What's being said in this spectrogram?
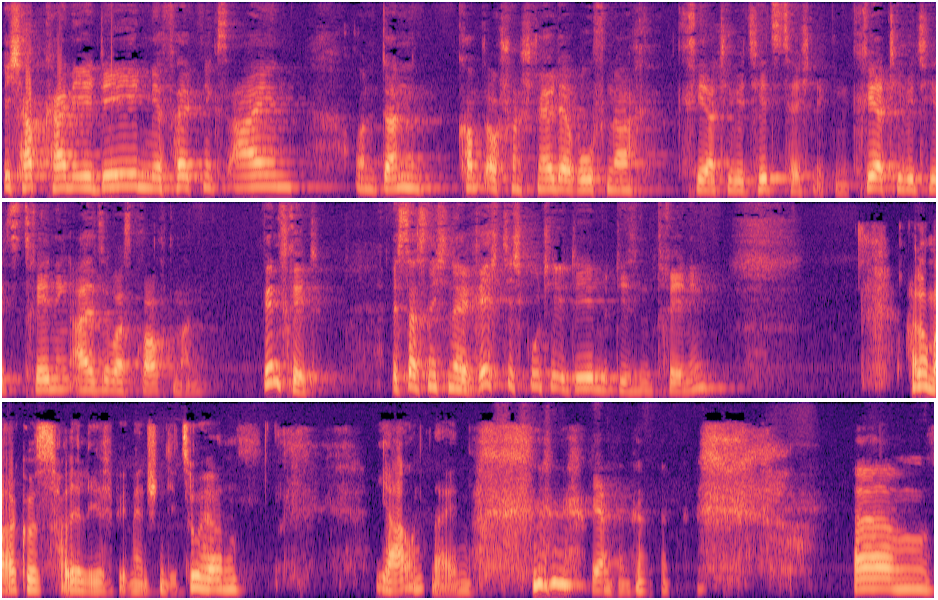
ich habe keine Ideen, mir fällt nichts ein. Und dann kommt auch schon schnell der Ruf nach Kreativitätstechniken, Kreativitätstraining, all sowas braucht man. Winfried, ist das nicht eine richtig gute Idee mit diesem Training? Hallo Markus, hallo liebe Menschen, die zuhören. Ja und nein. Ja. ähm,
